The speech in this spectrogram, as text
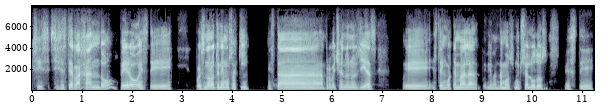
si, se esté rajando, pero este, por eso no lo tenemos aquí. Está aprovechando unos días, eh, está en Guatemala, le mandamos muchos saludos. Este,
